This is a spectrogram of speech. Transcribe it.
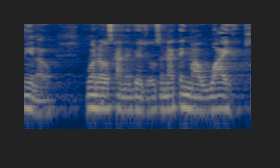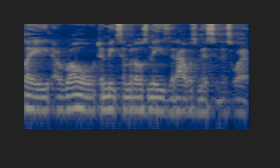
you know one of those kind of individuals and i think my wife played a role to meet some of those needs that i was missing as well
